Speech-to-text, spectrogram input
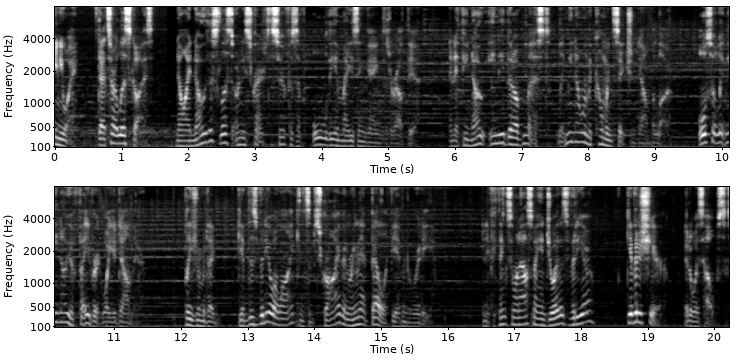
Anyway, that's our list, guys. Now, I know this list only scratched the surface of all the amazing games that are out there, and if you know any that I've missed, let me know in the comment section down below. Also, let me know your favourite while you're down there. Please remember to give this video a like and subscribe and ring that bell if you haven't already. And if you think someone else may enjoy this video, give it a share, it always helps.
